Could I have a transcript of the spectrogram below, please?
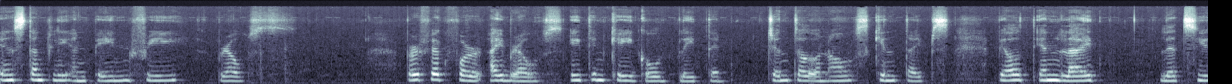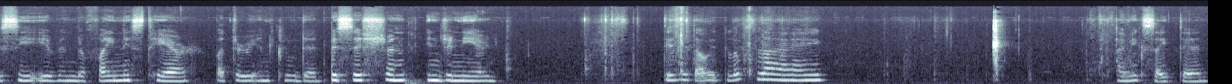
instantly and pain-free brows. Perfect for eyebrows. 18k gold plated. Gentle on all skin types. Built-in light lets you see even the finest hair battery included. Precision engineered. This is how it looks like. I'm excited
